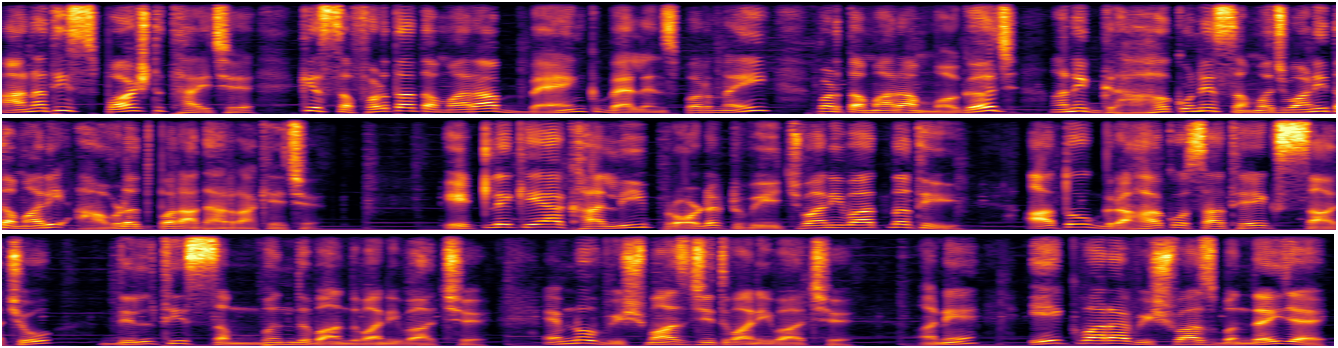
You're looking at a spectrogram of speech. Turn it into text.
આનાથી સ્પષ્ટ થાય છે કે સફળતા તમારા બેંક બેલેન્સ પર નહીં, પણ તમારા મગજ અને ગ્રાહકોને સમજવાની તમારી આવડત પર આધાર રાખે છે. એટલે કે આ ખાલી પ્રોડક્ટ વેચવાની વાત નથી, આ તો ગ્રાહકો સાથે એક સાચો, દિલથી સંબંધ બાંધવાની વાત છે, એમનો વિશ્વાસ જીતવાની વાત છે, અને એકવાર આ વિશ્વાસ બંધાઈ જાય,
